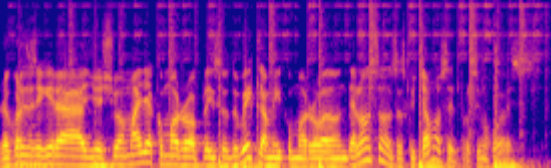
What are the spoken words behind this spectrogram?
Recuerden seguir a Joshua Maya como arroba Place of a mí como arroba Don Alonso. Nos escuchamos el próximo jueves.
